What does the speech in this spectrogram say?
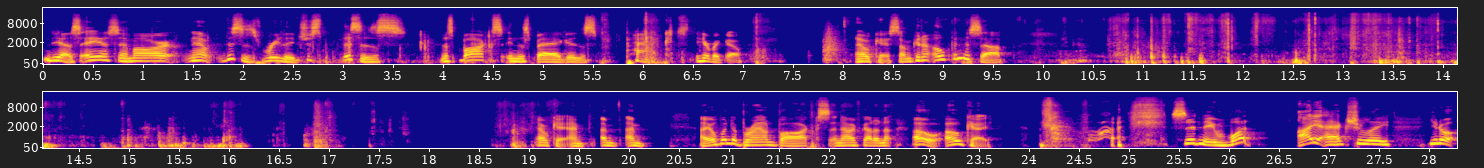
Yes, ASMR. Now, this is really just this is this box in this bag is packed. Here we go. Okay, so I'm gonna open this up. Okay, I'm I'm I'm I opened a brown box and now I've got another. Oh, okay. Sydnee, what I actually, you know,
